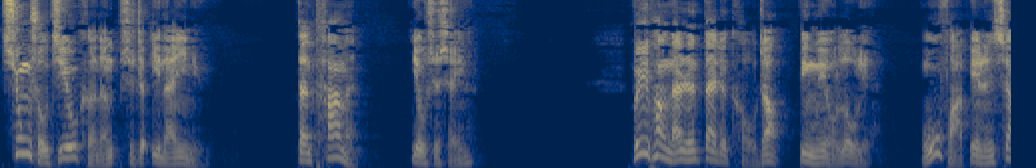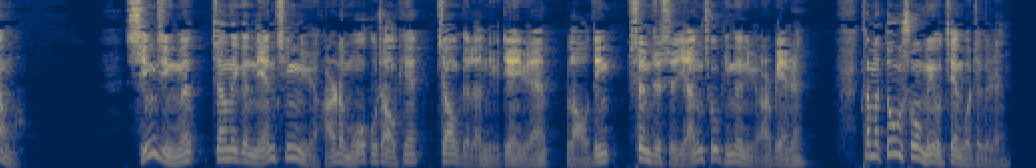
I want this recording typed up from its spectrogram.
凶手极有可能是这一男一女，但他们又是谁呢？微胖男人戴着口罩，并没有露脸，无法辨认相貌。刑警们将那个年轻女孩的模糊照片交给了女店员老丁，甚至是杨秋平的女儿辨认，他们都说没有见过这个人。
